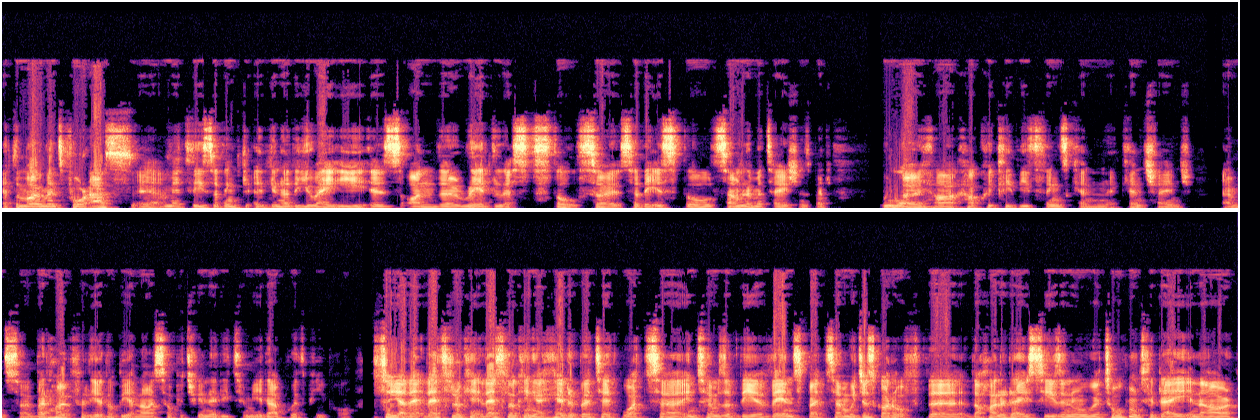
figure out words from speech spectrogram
at the moment, for us, um, at least, I think uh, you know the UAE is on the red list still. So so there is still some limitations, but we know how, how quickly these things can can change. Um, so, but hopefully it'll be a nice opportunity to meet up with people. So yeah, that, that's looking that's looking ahead a bit at what uh, in terms of the events. But um, we just got off the the holiday season, and we were talking today in our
